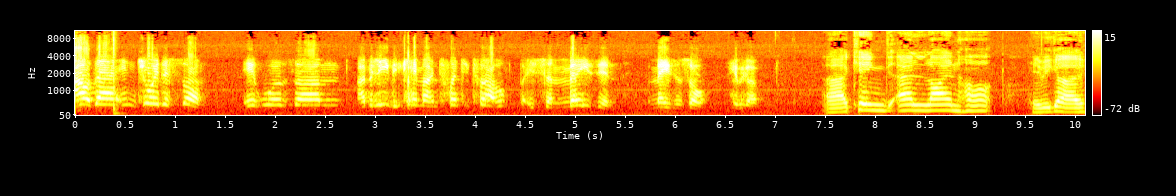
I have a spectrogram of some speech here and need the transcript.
out there enjoy this song. It was, um, I believe it came out in 2012, but it's amazing, amazing song. Here we go. Uh, King and Lionheart. Here we go.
